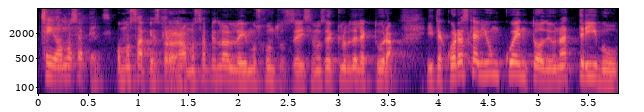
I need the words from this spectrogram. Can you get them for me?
Sí, vamos a pensar. Homo sapiens, perdón, Sí. Homo sapiens lo leímos juntos, o sea, hicimos el club de lectura. Y te acuerdas que había un cuento de una tribu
